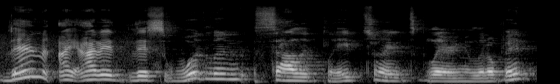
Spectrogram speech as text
Then I added this woodland salad plate. Sorry, it's glaring a little bit.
